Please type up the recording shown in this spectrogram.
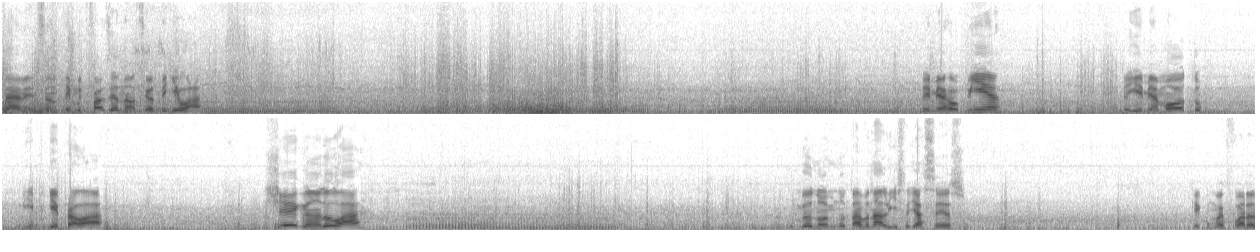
né, você não tem muito o que fazer não, você vai ter que ir lá. Dei minha roupinha, peguei minha moto e fiquei pra lá. Chegando lá, o meu nome não estava na lista de acesso. Porque como é fora,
